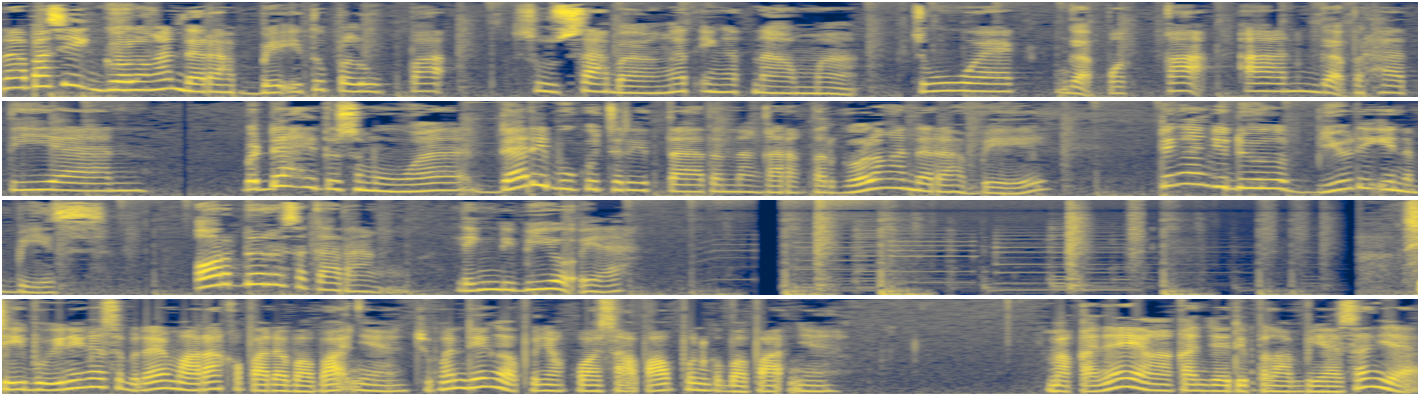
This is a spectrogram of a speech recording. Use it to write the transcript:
Kenapa sih golongan darah B itu pelupa? Susah banget ingat nama. Cuek, nggak pekaan, nggak perhatian. Bedah itu semua dari buku cerita tentang karakter golongan darah B dengan judul Beauty in a Beast. Order sekarang, link di bio ya. Si ibu ini kan sebenarnya marah kepada bapaknya, cuman dia nggak punya kuasa apa pun ke bapaknya. Makanya yang akan jadi pelampiasan ya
